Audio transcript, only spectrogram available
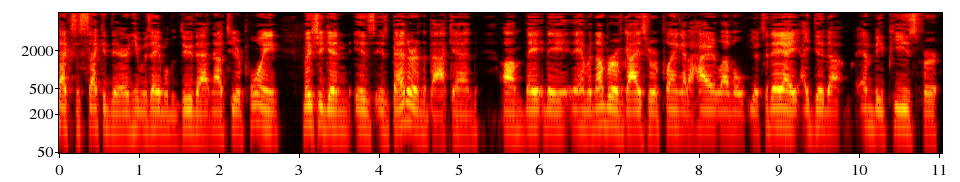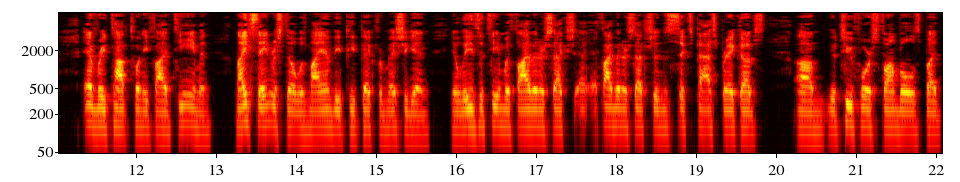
Texas secondary, and he was able to do that. Now, to your point, Michigan is is better in the back end. Um, they, they they have a number of guys who are playing at a higher level. You know, today I, I did uh, MVPs for every top 25 team, and Mike Sainristil was my MVP pick for Michigan. He leads the team with five intersection, uh, five interceptions, six pass breakups, um, you know, two forced fumbles. But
